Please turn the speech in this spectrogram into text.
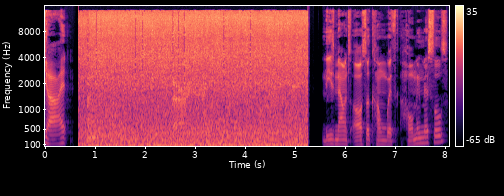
got These mounts also come with homing missiles,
